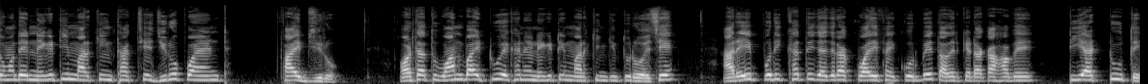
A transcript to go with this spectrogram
তোমাদের নেগেটিভ মার্কিং থাকছে জিরো পয়েন্ট ফাইভ জিরো অর্থাৎ ওয়ান বাই টু এখানে নেগেটিভ মার্কিং কিন্তু রয়েছে। আর এই পরীক্ষাতে যা যারা কোয়ালিফাই করবে, তাদেরকে ডাকা হবে টিয়ার টুতে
